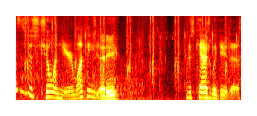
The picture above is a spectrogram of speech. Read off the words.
is this just chilling here? Why can't you just, Steady. just casually do this?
